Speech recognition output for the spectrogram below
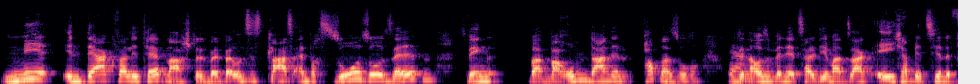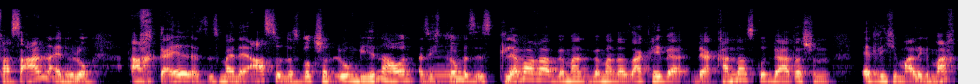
nie in der Qualität nachstellen, weil bei uns ist Glas einfach so, so selten. Deswegen warum da eine Partner suchen? Und ja. genauso, wenn jetzt halt jemand sagt, ey, ich habe jetzt hier eine Fassadeneinhüllung, ach geil, das ist meine erste und das wird schon irgendwie hinhauen. Also ich mhm. glaube, es ist cleverer, wenn man, wenn man da sagt, hey, wer, wer kann das gut, wer hat das schon etliche Male gemacht?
